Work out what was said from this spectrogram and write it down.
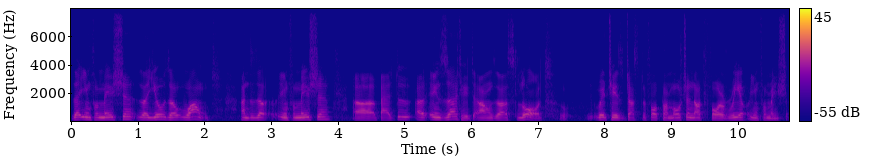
the information the user wants and the information uh, Baidu uh, inserted on the slot, which is just for promotion, not for real information.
